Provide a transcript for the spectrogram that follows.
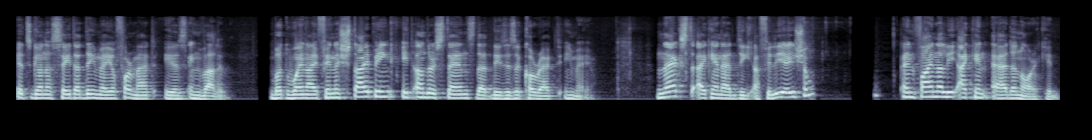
it's gonna say that the email format is invalid. But when I finish typing, it understands that this is a correct email. Next, I can add the affiliation. And finally, I can add an ORCID.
